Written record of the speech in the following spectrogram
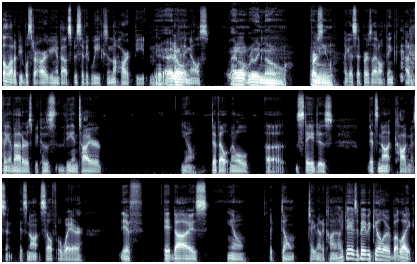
A lot of people start arguing about specific weeks and the heartbeat and Yeah, I don't- everything else. I don't really know. I mean, like I said, personally, I don't think I don't think it matters because the entire, you know, developmental uh, stages, it's not cognizant, it's not self-aware. If it dies, you know, like don't take me out of context. Like Dave's a baby killer, but like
